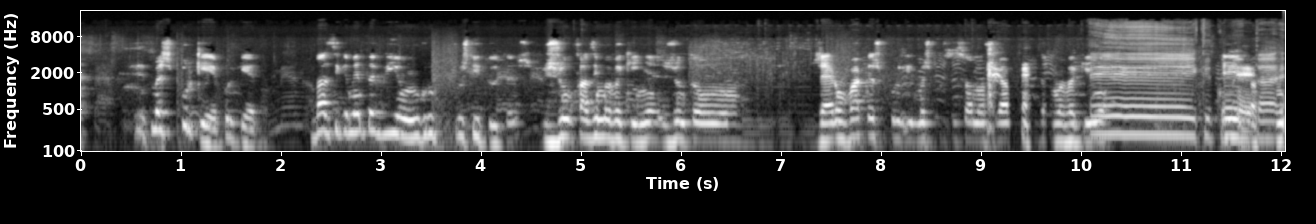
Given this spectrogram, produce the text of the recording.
Mas porquê? Porquê? Basicamente havia um grupo de prostitutas, fazem uma vaquinha, juntam. Já eram vacas, por- mas por si só não chegavam a fazer uma vaquinha. Ei, que comentário.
